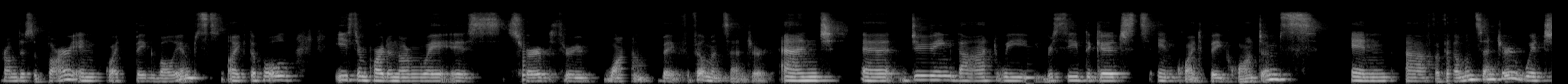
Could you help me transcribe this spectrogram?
from the supplier in quite big volumes. Like the whole eastern part of norway is served through one big fulfillment center. And uh, doing that, we receive the goods in quite big quantums in a fulfillment center, which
